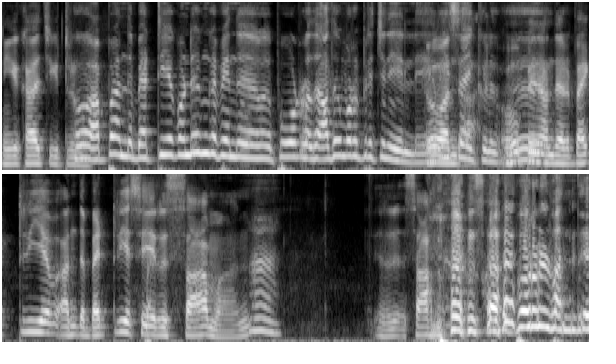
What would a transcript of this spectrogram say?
நீங்கள் காய்ச்சிக்கிட்டு ஓ அப்ப அந்த பேட்டரியை கொண்டு இங்க போய் இந்த போடுறது அது ஒரு பிரச்சனை இல்லை அந்த- இப்ப அந்த பேட்டரியை செய்கிற சாமான் சாமான் பொருள் வந்து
